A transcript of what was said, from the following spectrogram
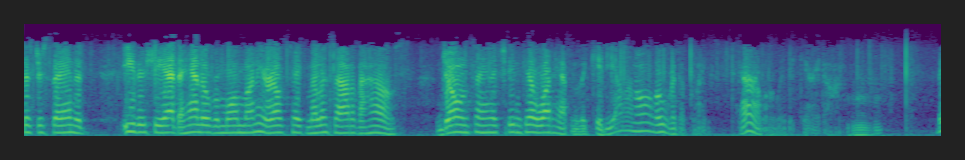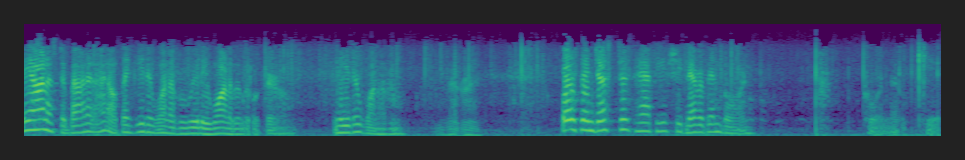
Sister saying that either she had to hand over more money or else take Melissa out of the house. Joan saying that she didn't care what happened to the kid, yelling all over the place. Terrible the way they carried on. Mm-hmm. Be honest about it, I don't think either one of them really wanted the little girl. Neither one of them. Is that right? Both been just as happy if she'd never been born. Poor little kid.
